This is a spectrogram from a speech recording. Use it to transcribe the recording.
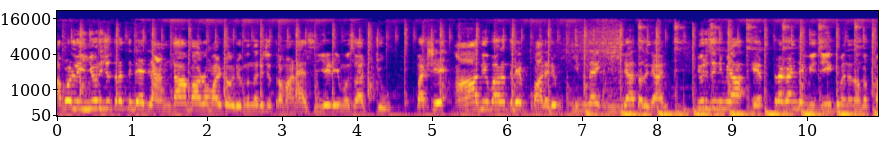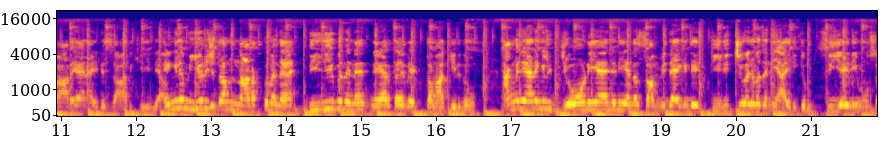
അപ്പോൾ ഈ ഒരു ചിത്രത്തിന്റെ രണ്ടാം ഭാഗമായിട്ട് ഒരുങ്ങുന്ന ഒരു ചിത്രമാണ് C I D Moosa two പക്ഷേ ആദ്യ ഭാഗത്തിലെ പലരും ഇന്ന് ഇല്ലാത്തതിനാൽ ഈ ഒരു സിനിമ എത്ര കണ്ട് വിജയിക്കുമെന്ന് നമുക്ക് പറയാനായിട്ട് സാധിക്കില്ല എങ്കിലും ഈ ഒരു ചിത്രം നടക്കുമെന്ന് ദിലീപ് തന്നെ നേരത്തെ വ്യക്തമാക്കിയിരുന്നു. അങ്ങനെയാണെങ്കിൽ ജോണി ആന്റണി എന്ന സംവിധായകന്റെ തിരിച്ചുവരവ് തന്നെയായിരിക്കും C I D Moosa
